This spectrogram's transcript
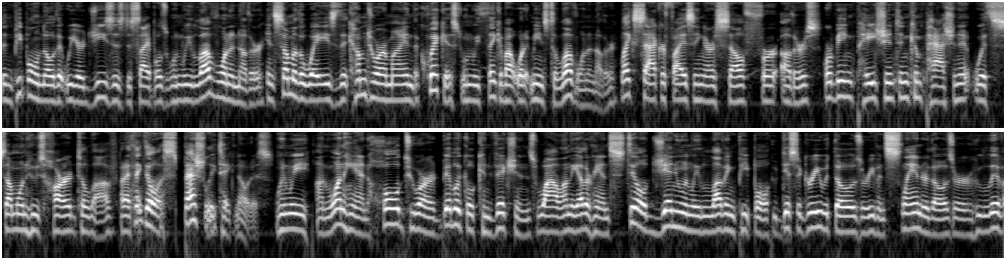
and people will know that we are Jesus' disciples when we love one another in some of the ways that come to our mind the quickest when we think about what it means to love one another, like sacrificing ourselves for others, or being patient and compassionate with someone who's hard to love. But I think they'll especially take notice when we, on one hand, hold to our biblical convictions, while on the other hand, still genuinely loving people who disagree with those, or even slander those, or who live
